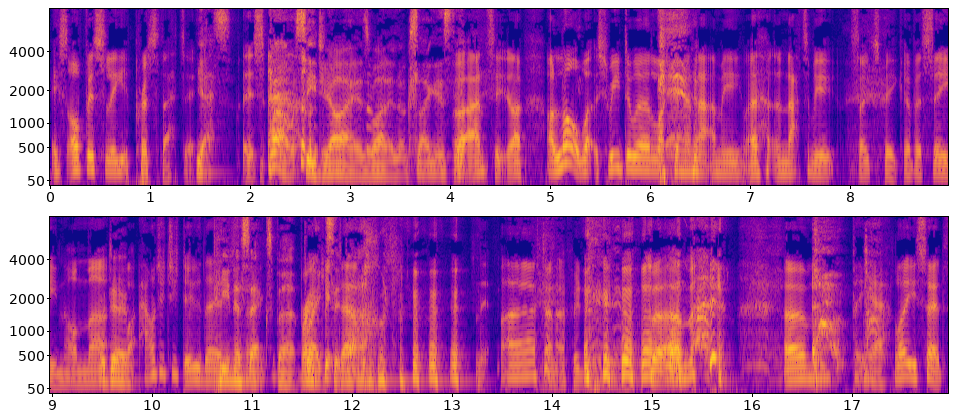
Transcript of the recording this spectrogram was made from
It's obviously prosthetic. yes, It's well CGI as well. It looks like it's Well, anti uh, a lot. What, should we do a like an anatomy, uh, anatomy, so to speak, of a scene on that? We'll do Like, how did you do this? penis Uh, expert break breaks it it, down. down. Uh, I don't know if we do that, but um, um, but yeah, like you said,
